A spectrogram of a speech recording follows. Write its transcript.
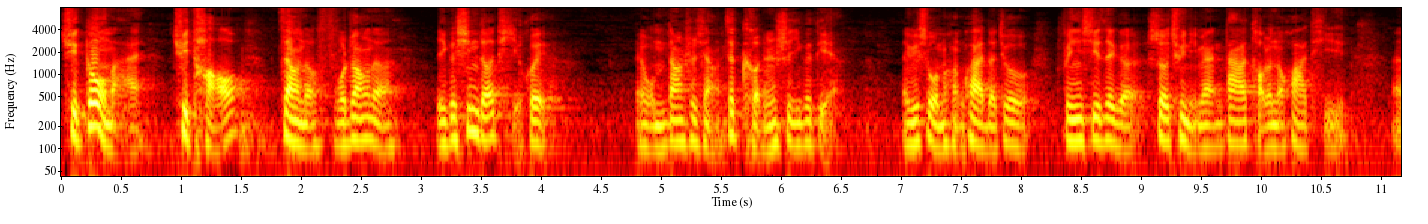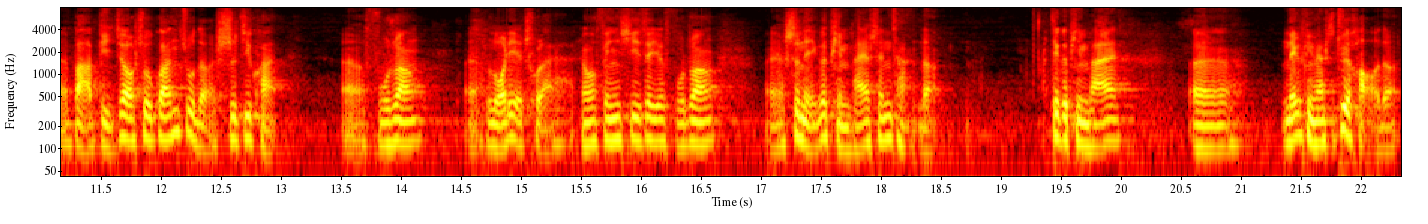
去购买、去淘这样的服装的一个心得体会。哎，我们当时想，这可能是一个点。于是我们很快的就分析这个社区里面大家讨论的话题，呃，把比较受关注的十几款呃服装呃罗列出来，然后分析这些服装呃，是哪个品牌生产的，这个品牌，呃，哪个品牌是最好的，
